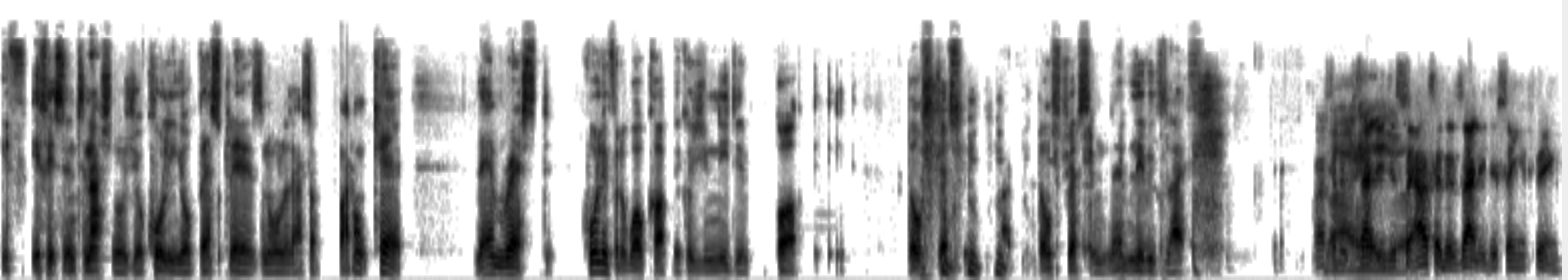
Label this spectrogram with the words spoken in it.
if if it's internationals, you're calling your best players and all of that stuff." But I don't care. Let him rest. Call him for the World Cup because you need him, but don't stress him. Like, don't stress him. Let him live his life. I said Nah, exactly the same. I said exactly the same thing.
